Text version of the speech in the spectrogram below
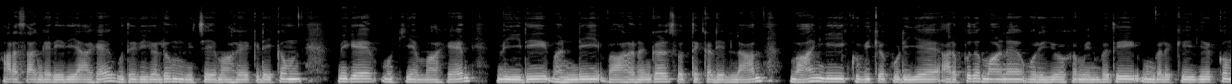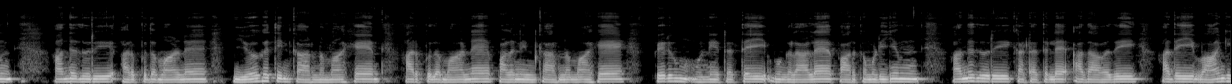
அரசாங்க ரீதியாக உதவிகளும் நிச்சயமாக கிடைக்கும். மிக முக்கியமாக வீடு வண்டி வாகனங்கள் சொத்துக்கள் எல்லாம் வாங்கி குவிக்கக்கூடிய அற்புதமான ஒரு யோகம் என்பது உங்களுக்கு இருக்கும். அந்ததொரு அற்புதமான யோகத்தின் காரணமாக அற்புதமான பலனின் காரணமாக பெரும் முன்னேற்றத்தை உங்களால் பார்க்க முடியும். அந்ததொரு கட்டத்தில் அதாவது அதை வாங்கி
